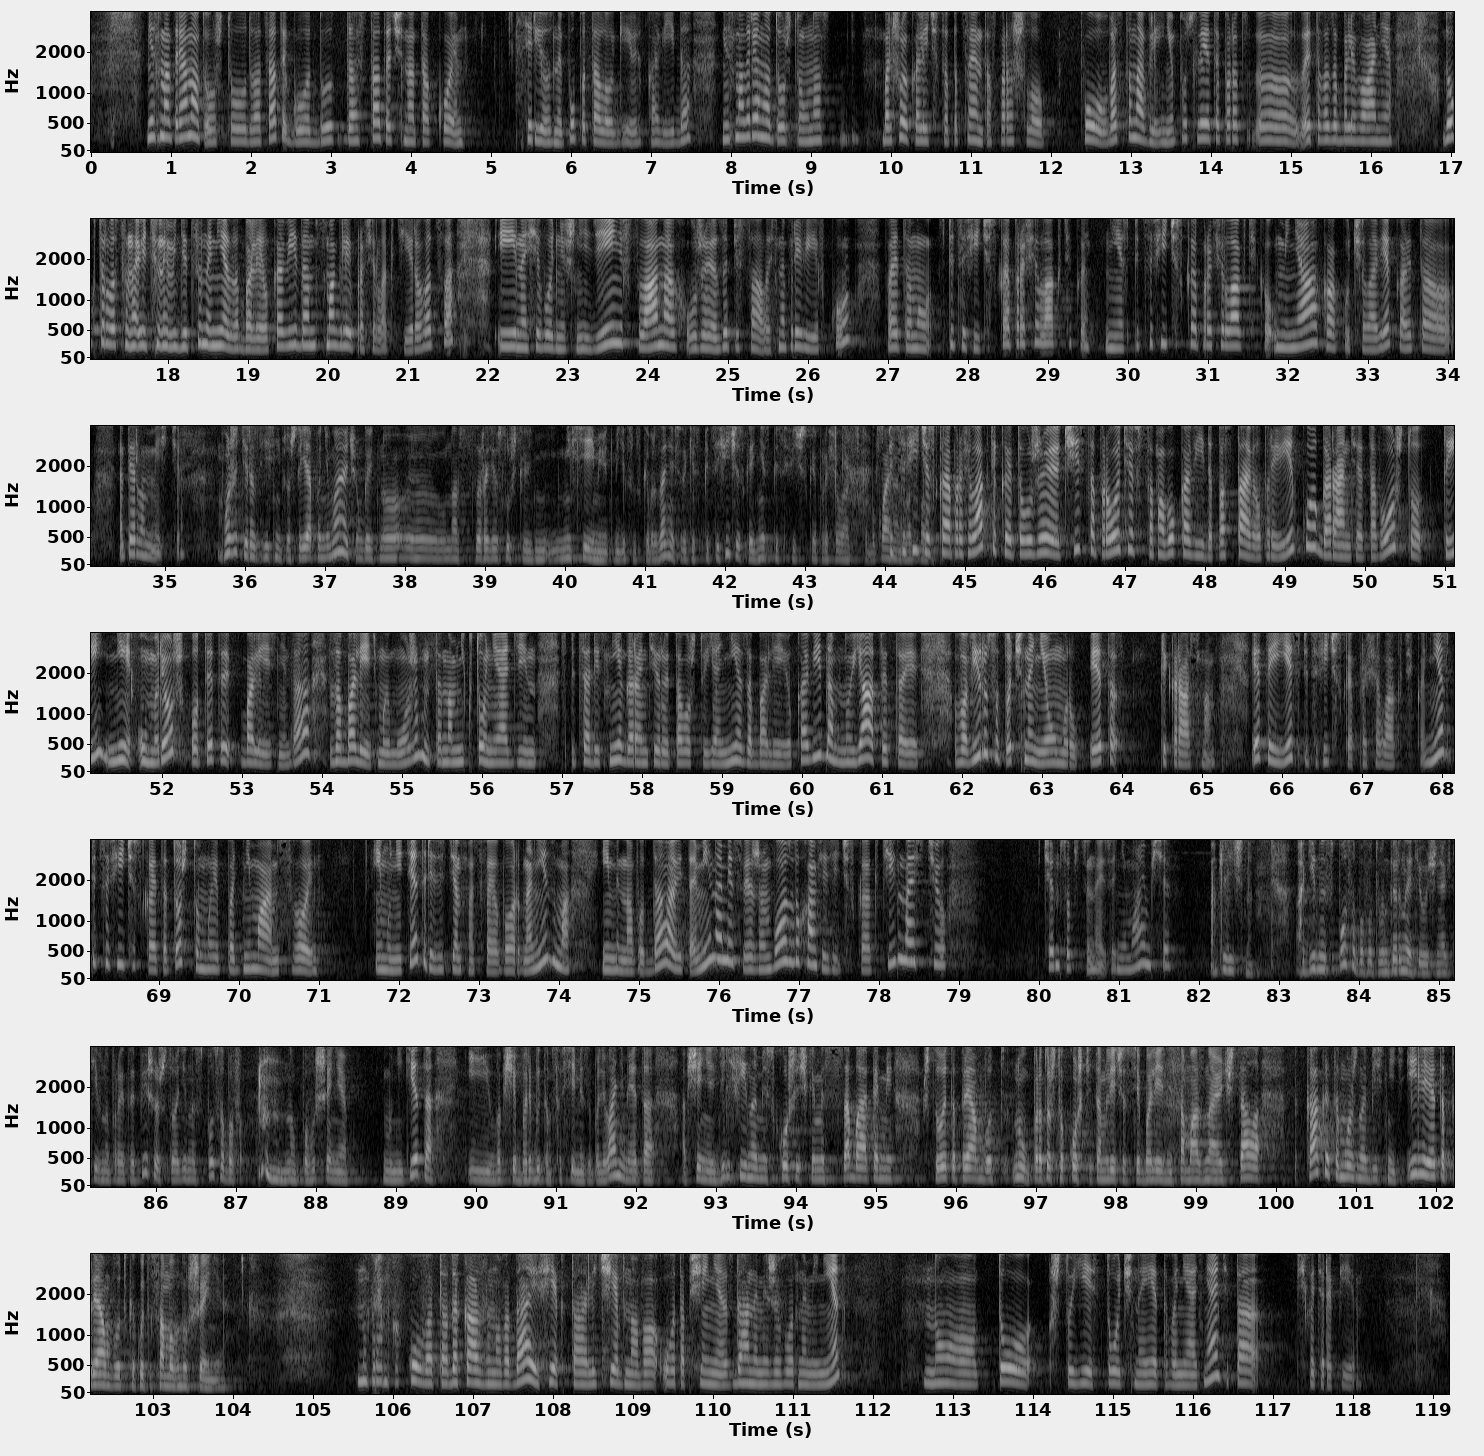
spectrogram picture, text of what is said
Несмотря на то, что 2020 год был достаточно такой серьезный по патологии ковида, несмотря на то, что у нас большое количество пациентов прошло по восстановлению после э, этого заболевания, Доктор восстановительной медицины не заболел ковидом, смогли профилактироваться. И на сегодняшний день в планах уже записалась на прививку. Поэтому специфическая профилактика, не специфическая профилактика у меня, как у человека, это на первом месте. Можете разъяснить, потому что я понимаю, о чем говорить, но э, у нас радиослушатели не все имеют медицинское образование, все-таки специфическая и неспецифическая профилактика. Буквально Специфическая профилактика – это уже чисто против самого ковида. Поставил прививку, гарантия того, что ты не умрешь от этой болезни. Да? Заболеть мы можем, это нам никто, ни один специалист не гарантирует того, что я не заболею ковидом, но я от этого вируса точно не умру. Это прекрасно. Это и есть специфическая профилактика. Не специфическая – это то, что мы поднимаем свой иммунитет, резистентность своего организма именно вот, да, витаминами, свежим воздухом, физической активностью, чем, собственно, и занимаемся. Отлично. Один из способов, вот в интернете очень активно про это пишут, что один из способов ну, повышения иммунитета и вообще борьбы там со всеми заболеваниями, это общение с дельфинами, с кошечками, с собаками, что это прям вот, ну, про то, что кошки там лечат все болезни, сама знаю, читала. Как это можно объяснить? Или это прям вот какое-то самовнушение? Ну, прям какого-то доказанного, да, эффекта лечебного от общения с данными животными нет. Но то, что есть точно, и этого не отнять, это психотерапия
